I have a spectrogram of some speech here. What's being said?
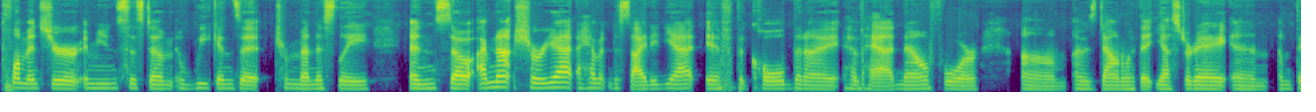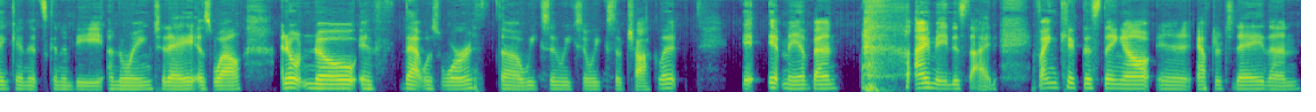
plummets your immune system and weakens it tremendously. And so I'm not sure yet. I haven't decided yet if the cold that I have had now for um, I was down with it yesterday, and I'm thinking it's going to be annoying today as well. I don't know if that was worth the weeks and weeks and weeks of chocolate. It, it may have been. I may decide if I can kick this thing out in, eh, after today, then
